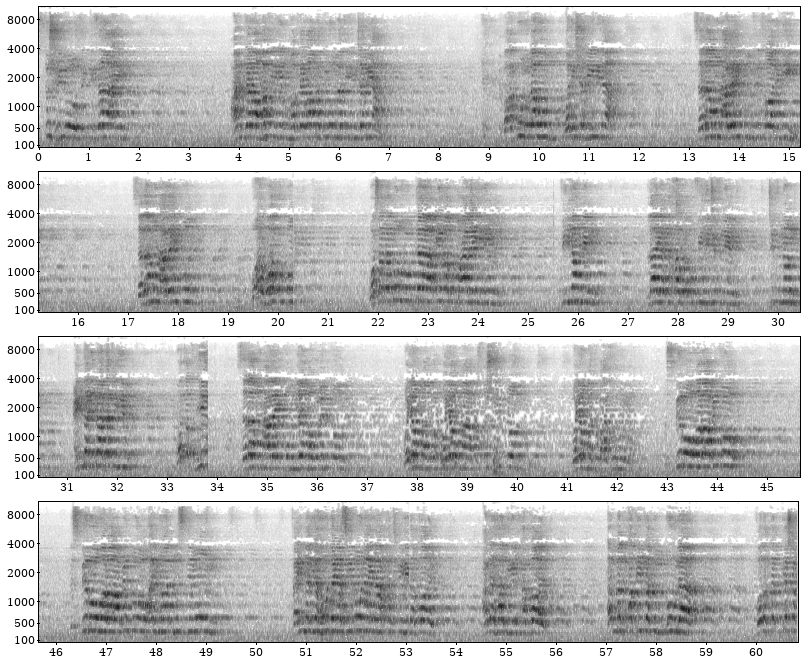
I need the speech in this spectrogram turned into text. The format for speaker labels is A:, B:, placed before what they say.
A: استشهدوا في الدفاع عن كرامتهم وكرامة أمتهم جميعا. فأقول لهم ولشهيدنا سلام عليكم في الخالدين. سلام عليكم وأرواحكم. وستدور الدائرة عليهم في يوم لا يتحرك فيه جفن جفن عند عبادتهم. وتطهير. سلام عليكم يوم ولدتم ويوم ويوم استشهدتم ويوم تبعثون. اصبروا ورابطوا. اصبروا ورابطوا أيها المسلمون. فإن اليهود يسيرون إلى خطفه دقائق على هذه الحقائق الحقيقة الأولى فلقد كشف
